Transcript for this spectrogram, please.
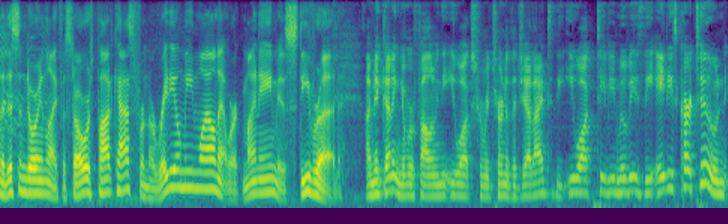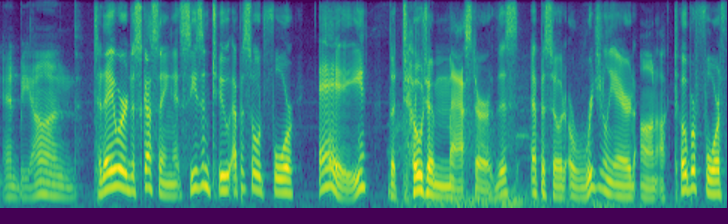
to This Endorian Life, a Star Wars podcast from the Radio Meanwhile Network. My name is Steve Rudd. I'm Nick Gunning, and we're following the Ewoks from Return of the Jedi to the Ewok TV movies, the 80s cartoon, and beyond. Today we're discussing Season 2, Episode 4A, The Totem Master. This episode originally aired on October 4th,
